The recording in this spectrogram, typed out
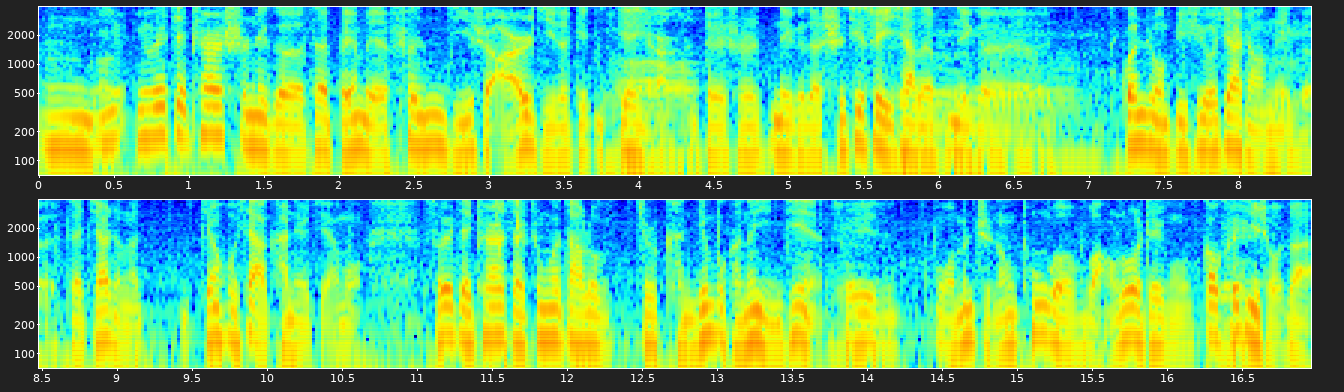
嗯，因因为这片儿是那个在北美分级是 R 级的电电影对，是那个在十七岁以下的那个观众必须由家长那个在家长的监护下看这个节目，所以这片儿在中国大陆就是肯定不可能引进，所以我们只能通过网络这种高科技手段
